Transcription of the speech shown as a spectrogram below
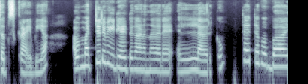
സബ്സ്ക്രൈബ് ചെയ്യുക. അപ്പം മറ്റൊരു വീഡിയോ ആയിട്ട് കാണുന്നവരെ എല്ലാവർക്കും ടാറ്റ ബൈ.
